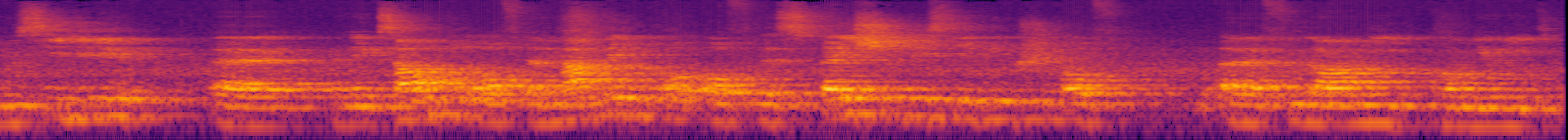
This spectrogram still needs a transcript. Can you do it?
You see here uh, an example of the mapping of, of the spatial distribution of uh, Fulani community.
